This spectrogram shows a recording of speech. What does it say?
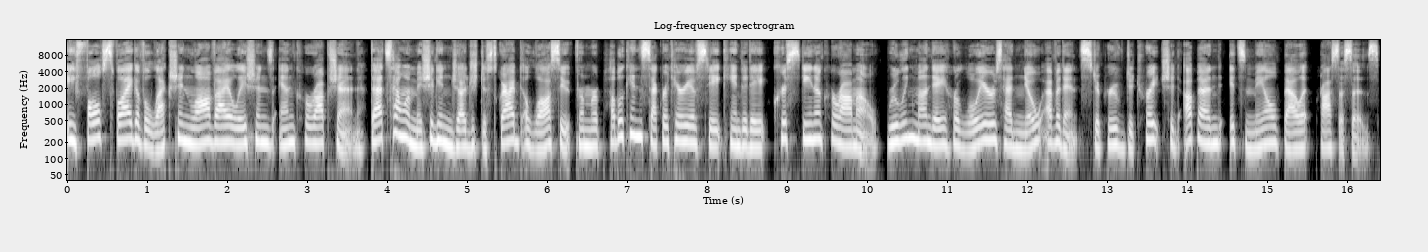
a false flag of election law violations and corruption. That's how a Michigan judge described a lawsuit from Republican Secretary of State candidate Christina Karamo, ruling Monday her lawyers had no evidence to prove Detroit should upend its mail ballot processes.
